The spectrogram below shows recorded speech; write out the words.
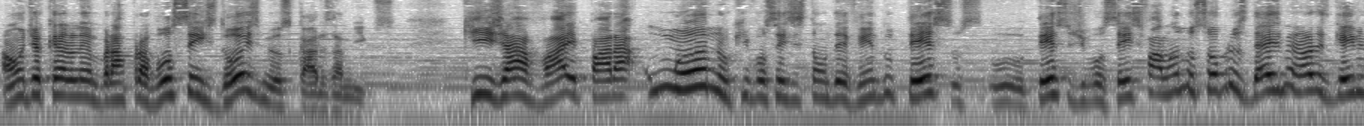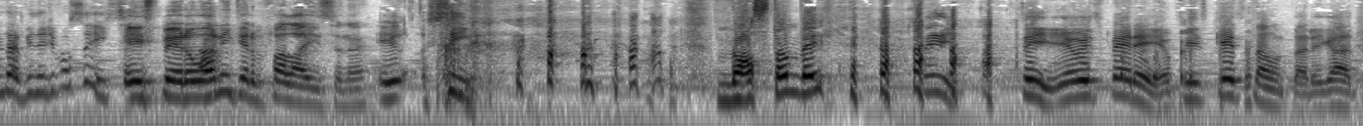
onde eu quero lembrar para vocês dois, meus caros amigos, que já vai para um ano que vocês estão devendo o texto, o texto de vocês falando sobre os 10 melhores games da vida de vocês. Você esperou ah, o ano inteiro pra falar isso, né? Eu, sim. Nós também. Sim. Sim, eu esperei, eu fiz questão, tá ligado?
